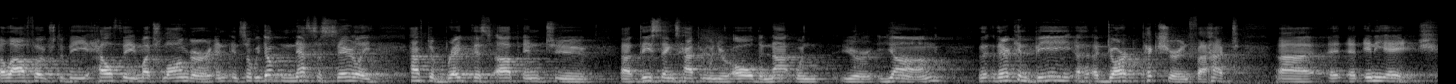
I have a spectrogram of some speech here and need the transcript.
allow folks to be healthy much longer. And, and so we don't necessarily have to break this up into uh, these things happen when you're old and not when you're young. There can be a, dark picture, in fact, uh, at, at any age.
